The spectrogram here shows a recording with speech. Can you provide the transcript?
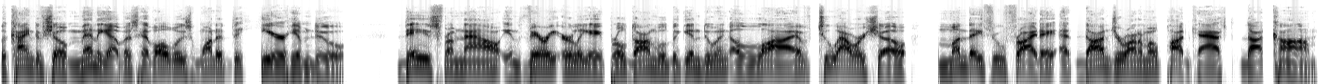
the kind of show many of us have always wanted to hear him do. Days from now, in very early April, Don will begin doing a live two hour show Monday through Friday at DonGeronimoPodcast.com.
